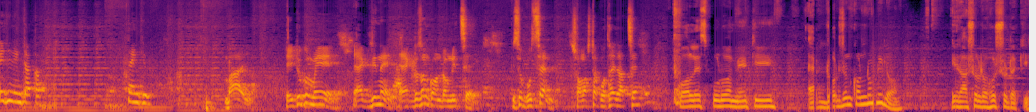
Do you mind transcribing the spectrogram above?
এই যে নিন টাকা। থ্যাংক ইউ ভাই এইটুকু মেয়ে একদিনে এক ডজন কন্ডম নিচ্ছে। কিছু বুঝছেন? সমাজটা কোথায় যাচ্ছে? কলেজ পড়ুয়া মেয়েটি এক ডজন কন্ডম নিল? এর আসল রহস্যটা কি?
